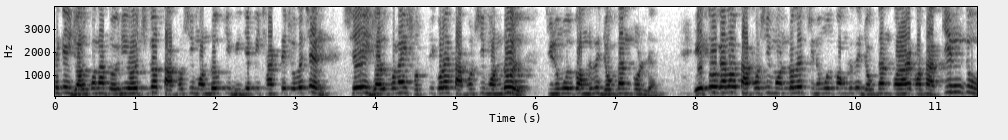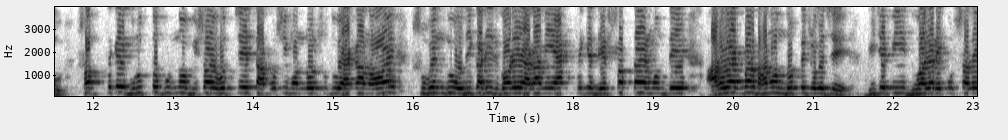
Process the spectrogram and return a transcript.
থেকেই জল্পনা তৈরি হয়েছিল, তাপসী মণ্ডল কি বিজেপি ছাড়তে চলেছেন? সেই জল্পনায় সত্যি করে তাপসী মণ্ডল তৃণমূল কংগ্রেসে যোগদান করলেন। এ তো গেল তাপসী মণ্ডলের তৃণমূল কংগ্রেসে যোগদান করার কথা। কিন্তু সব থেকে গুরুত্বপূর্ণ বিষয় হচ্ছে তাপসী মণ্ডল শুধু একা নয়, শুভেন্দু অধিকারীর গড়ে আগামী এক থেকে দেড় সপ্তাহের মধ্যে আরও একবার ভাঙন ধরতে চলেছে। বিজেপি দু সালে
